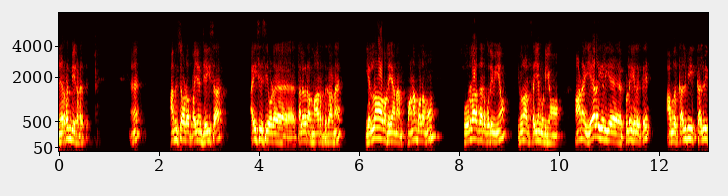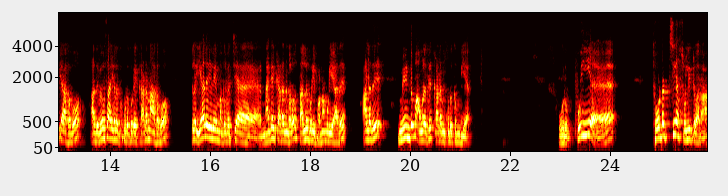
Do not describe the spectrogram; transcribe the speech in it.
நிரம்பி கிடக்கு. அமித்ஷாவோட பையன் ஜெய்சா ஐசிசியோட தலைவராக மாறுறதுக்கான எல்லா வகையான பணபலமும் பொருளாதார உதவியும் இவங்களால் செய்ய முடியும். ஆனால் ஏழை எளிய பிள்ளைகளுக்கு அவங்க கல்வி கல்விக்காகவோ அது விவசாயிகளுக்கு கொடுக்கக்கூடிய கடனாகவோ இல்ல ஏழை எளிய மக்கள் வச்ச நகை கடன்களோ தள்ளுபடி பண்ண முடியாது. அல்லது மீண்டும் அவங்களுக்கு கடன் கொடுக்க முடியாது. ஒரு பொய்ய தொடர்ச்சியா சொல்லிட்டு வரா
